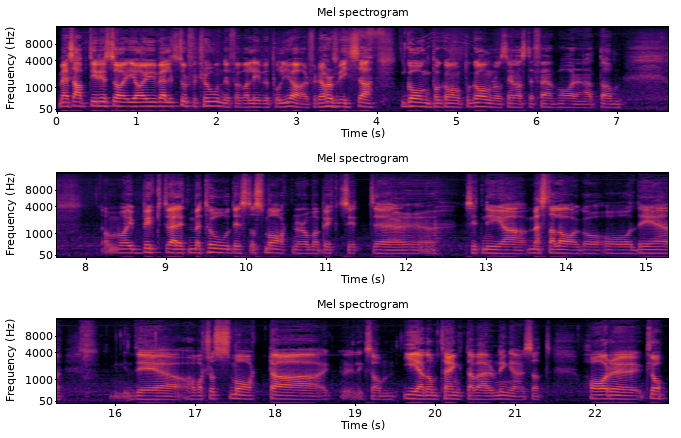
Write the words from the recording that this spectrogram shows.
men samtidigt så jag har ju väldigt stort förtroende för vad Liverpool gör för det har de visat gång på gång på gång de senaste fem åren att de de har ju byggt väldigt metodiskt och smart när de har byggt sitt, eh, sitt nya mästarlag och, och det, det har varit så smarta, liksom, genomtänkta värvningar så att har eh, Klopp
